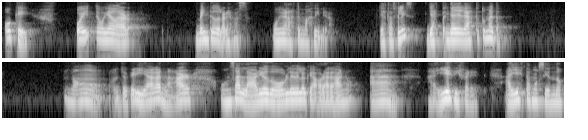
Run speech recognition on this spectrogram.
ok, hoy te voy a dar 20 dólares más, hoy ganaste más dinero. ¿Ya estás feliz? ¿Ya, ya llegaste a tu meta? No, yo quería ganar un salario doble de lo que ahora gano. Ah, ahí es diferente. Ahí estamos siendo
